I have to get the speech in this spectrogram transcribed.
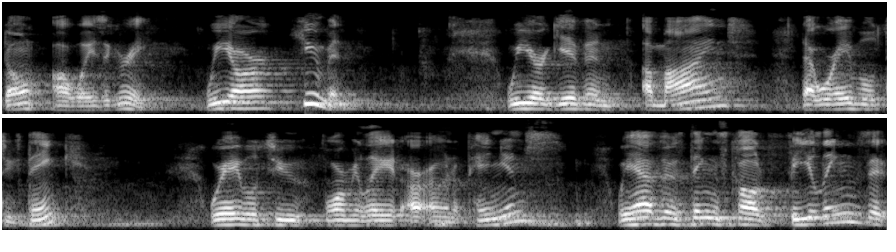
don't always agree. We are human. We are given a mind that we're able to think. We're able to formulate our own opinions. We have those things called feelings that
